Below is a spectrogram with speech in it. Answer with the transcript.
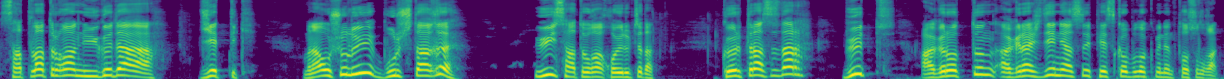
Сатыла турган үйгө да жеттик. Мына ушул үй бурчтагы үй сатууга коюлуп жатат. Көрүп турасыздар бүт огороддун ограждениясы пескоблок менен тосулган.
